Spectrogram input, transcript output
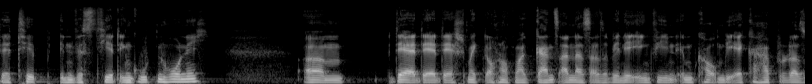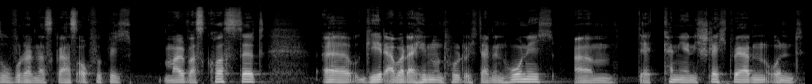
der Tipp, investiert in guten Honig. Ähm, der, der, der schmeckt auch noch mal ganz anders. Also wenn ihr irgendwie einen Imker um die Ecke habt oder so, wo dann das Glas auch wirklich mal was kostet, Äh, geht aber dahin und holt euch dann den Honig. Ähm, der kann ja nicht schlecht werden und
